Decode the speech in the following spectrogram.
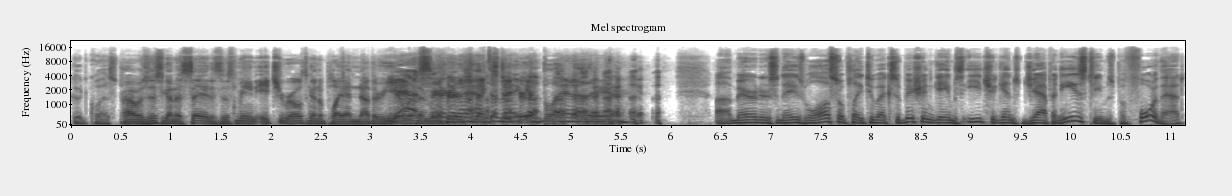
Good question. I was just going to say, does this mean Ichiro's going to play another year Yes, with the they're going to Mariners next to make year? him play another year. Uh, Mariners and A's will also play two exhibition games each against Japanese teams before that,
